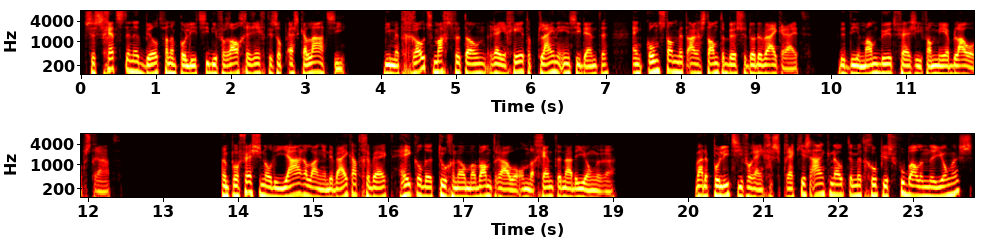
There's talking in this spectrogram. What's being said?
Ze schetsten het beeld van een politie die vooral gericht is op escalatie, die met groots machtsvertoon reageert op kleine incidenten en constant met arrestantenbussen door de wijk rijdt. De Diamantbuurtversie van Meer Blauw op straat. Een professional die jarenlang in de wijk had gewerkt, hekelde toegenomen wantrouwen onder agenten naar de jongeren. Waar de politie voorheen gesprekjes aanknoopte met groepjes voetballende jongens,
